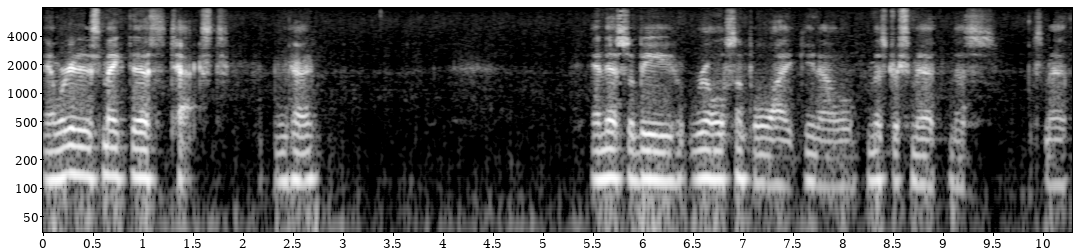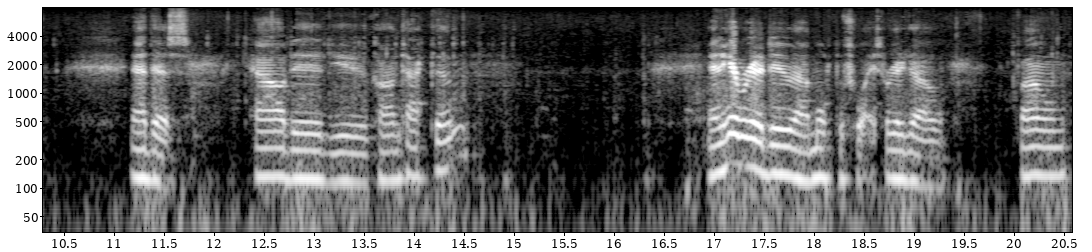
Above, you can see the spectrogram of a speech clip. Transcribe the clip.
And we're going to just make this text. Okay? And this will be real simple like, you know, Mr. Smith, Miss Smith. Add this. How did you contact them? And here we're going to do uh, multiple choice. We're going to go phone,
